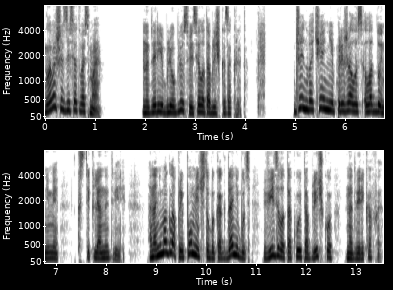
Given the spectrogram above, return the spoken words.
Глава 68. На двери Blue Blues висела табличка «Закрыто». Джейн в отчаянии прижалась ладонями к стеклянной двери. Она не могла припомнить, чтобы когда-нибудь видела такую табличку на двери кафе.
